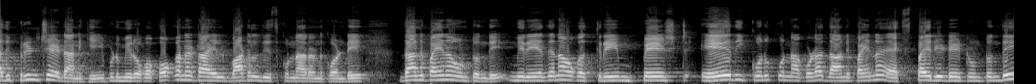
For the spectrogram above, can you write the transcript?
అది ప్రింట్ చేయడానికి ఇప్పుడు మీరు ఒక కోకోనట్ ఆయిల్ బాటిల్ తీసుకున్నారనుకోండి దానిపైన ఉంటుంది. మీరు ఏదైనా ఒక క్రీమ్ పేస్ట్ ఏది కొనుక్కున్నా కూడా దానిపైన ఎక్స్పైరీ డేట్ ఉంటుంది.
